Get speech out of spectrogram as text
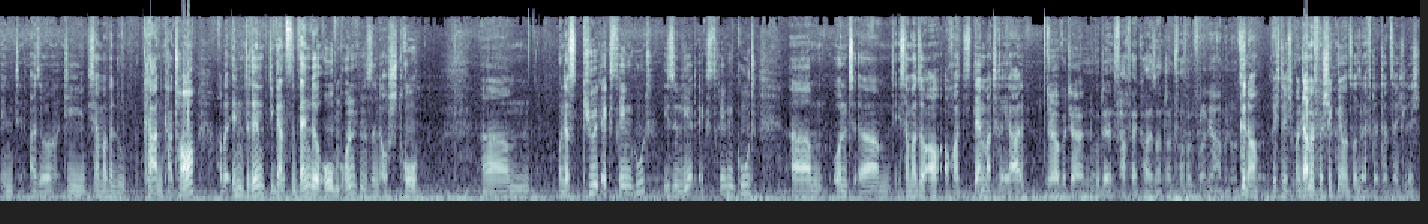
Und also die, ich sag mal, wenn du, klar ein Karton, aber innen drin, die ganzen Wände oben, unten sind aus Stroh. Ähm, und das kühlt extrem gut, isoliert extrem gut. Ähm, und ähm, ich sag mal so auch, auch als Dämmmaterial. Ja, wird ja, in, wird ja in Fachwerkhäusern schon vor 500 Jahren benutzt. Genau, richtig. Und damit verschicken wir unsere Säfte tatsächlich,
